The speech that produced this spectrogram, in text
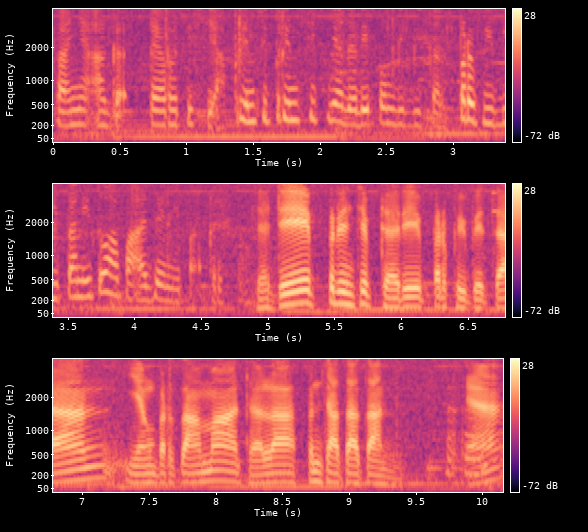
tanya agak teoritis ya. Prinsip-prinsipnya dari pembibitan. Perbibitan itu apa aja nih Pak Krisno? Jadi prinsip dari perbibitan yang pertama adalah pencatatan, hmm. ya.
